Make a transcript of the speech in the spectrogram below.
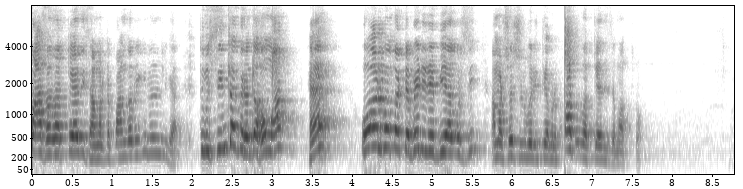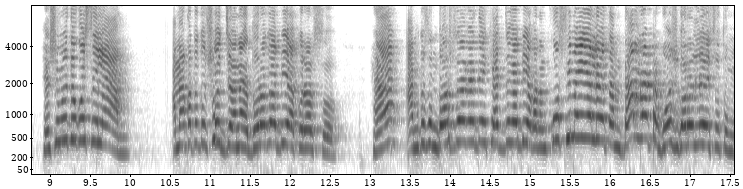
পাঁচ হাজার টাকা দিছে আমার একটা পাঞ্জাবি কিনে লিগা তুমি চিন্তা করে দেখো মা হ্যাঁ? ওর মতো একটা বেডিরে বিয়া করছি আমার শ্বশুর বাড়িতে আমার পাঁচ হাজার টাকা দিছে মাত্র। হে সময় তো কইছিলাম আমার কথা তো সহ্য না দৌড়া যা বিয়া করছ হ্যাঁ? আমি কইছিলাম দশ জায়গায় দেখে এক জায়গায় বিয়া করতাম। কষি মাইয়া লইতাম দাম একটা বস ঘরে লই আইছো তুমি।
